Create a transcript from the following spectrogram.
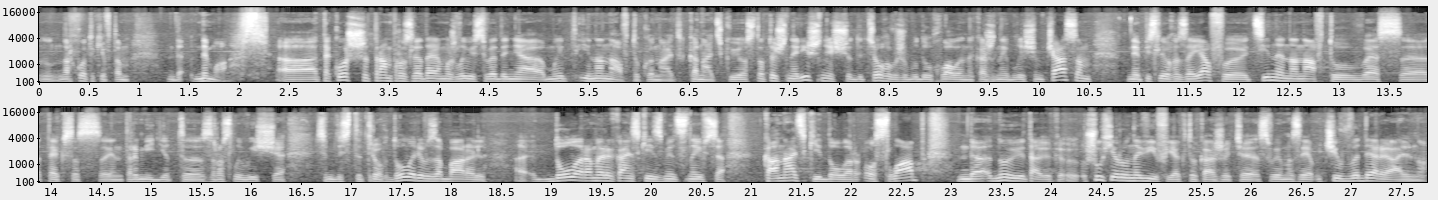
Ну, Наркотиків там нема. Також Трамп розглядає можливість введення мит і на нафту канад- канадську. І Остаточне рішення щодо цього вже буде ухвалене, каже, найближчим часом. Е, Після його заяв е, ціни на нафту Вес Texas Intermediate зросли вище 73 доларів за барель. Долар американський зміцнився, канадський долар ослаб. Ну і так шухеру навів, як то кажуть, е, своїми заявами. Чи введе реально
